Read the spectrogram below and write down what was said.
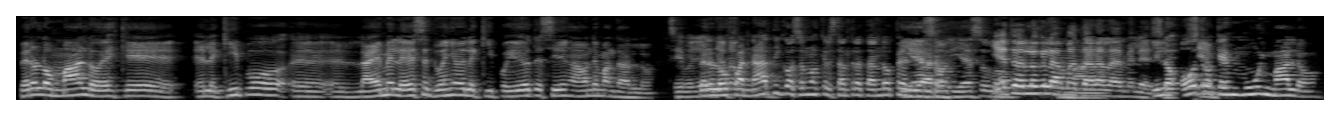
Pero lo malo es que el equipo, eh, la MLS es dueño del equipo y ellos deciden a dónde mandarlo. Sí, pues yo- Pero yo los no- fanáticos son los que le están tratando de Y pelear. eso, y eso, Y esto es lo que le va a matar malo. a la MLS. Y lo otro siempre. que es muy malo,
